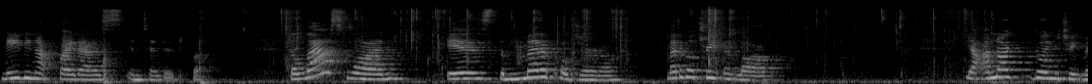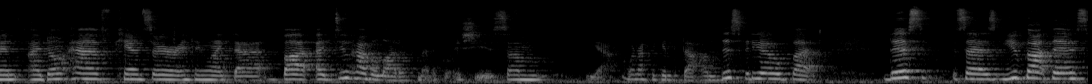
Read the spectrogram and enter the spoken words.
maybe not quite as intended, but the last one is the medical journal, medical treatment log. Yeah, I'm not going to treatment. I don't have cancer or anything like that, but I do have a lot of medical issues. Some, yeah, we're not gonna get into that on this video, but this says, you've got this,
